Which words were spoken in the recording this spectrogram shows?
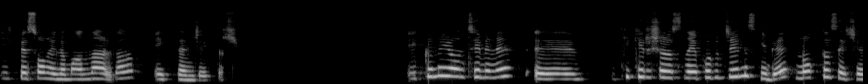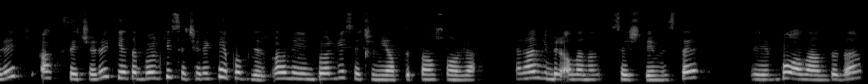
ilk ve son elemanlar da eklenecektir. Ekleme yöntemini e, iki giriş arasında yapabileceğimiz gibi nokta seçerek, aks seçerek ya da bölge seçerek de yapabiliriz. Örneğin bölge seçimi yaptıktan sonra herhangi bir alanı seçtiğimizde e, bu alanda da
